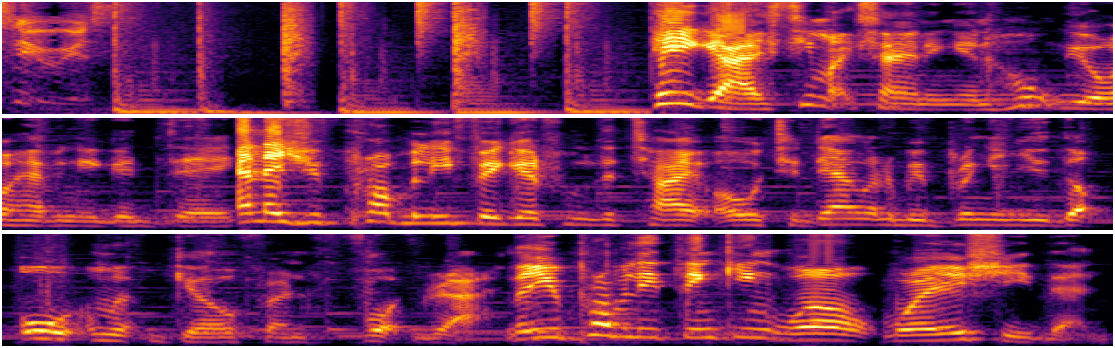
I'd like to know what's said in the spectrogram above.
Serious. Hey guys, T-Mac signing in, hope you're all having a good day. And as you've probably figured from the title, today I'm going to be bringing you the ultimate girlfriend FUT draft. Now you're probably thinking, well, where is she then?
